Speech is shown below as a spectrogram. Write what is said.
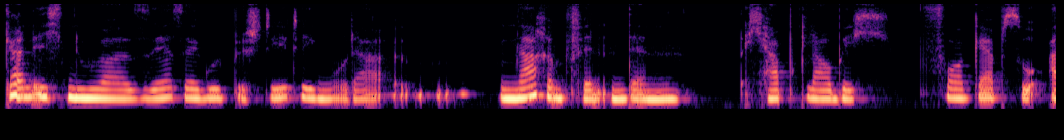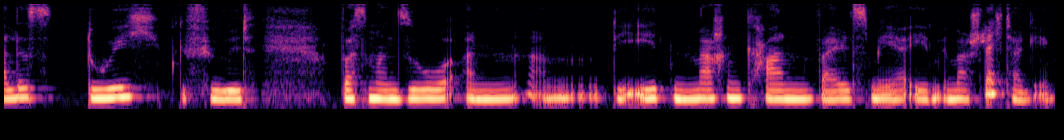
kann ich nur sehr, sehr gut bestätigen oder äh, nachempfinden, denn ich habe, glaube ich, vor Gap so alles durchgefühlt, was man so an, an Diäten machen kann, weil es mir eben immer schlechter ging.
